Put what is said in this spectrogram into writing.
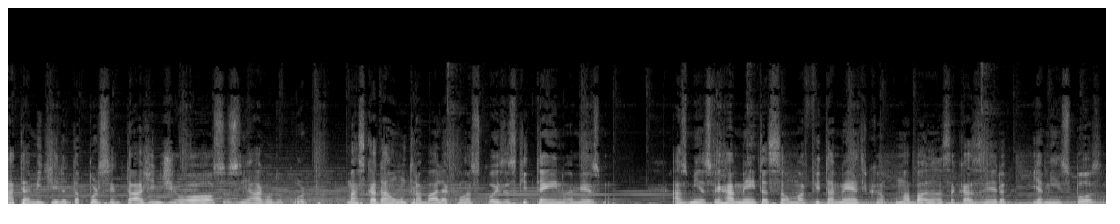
até a medida da porcentagem de ossos e água do corpo. Mas cada um trabalha com as coisas que tem, não é mesmo? As minhas ferramentas são uma fita métrica, uma balança caseira e a minha esposa.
